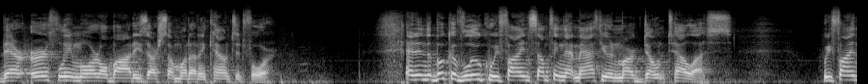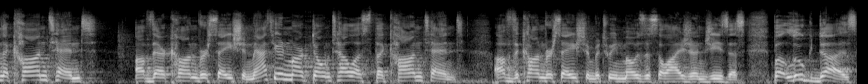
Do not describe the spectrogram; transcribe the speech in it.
their earthly mortal bodies are somewhat unaccounted for. And in the book of Luke, we find something that Matthew and Mark don't tell us. We find the content of their conversation. Matthew and Mark don't tell us the content of the conversation between Moses, Elijah, and Jesus, but Luke does.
